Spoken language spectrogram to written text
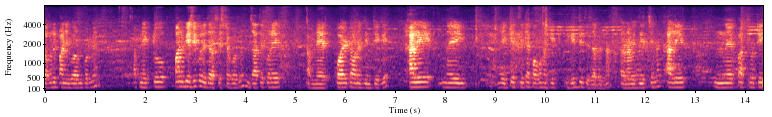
যখনই পানি গরম করবেন, আপনি একটু পানি বেশি করে দেওয়ার চেষ্টা করবেন, যাতে করে আপনার কয়েলটা অনেক দিন টেকে। খালি এই এই কেটলিটা কখনো হিট হিট দিতে যাবেন না, কারণ আমি দিচ্ছি না। খালি পাত্রটি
